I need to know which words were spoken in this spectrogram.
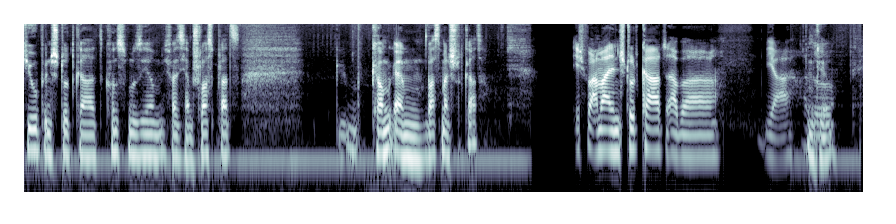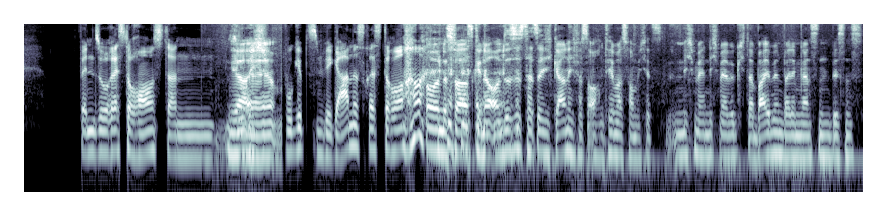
Cube in Stuttgart, Kunstmuseum, ich weiß nicht, am Schlossplatz. Komm, ähm, warst du mal in Stuttgart? Ich war mal in Stuttgart, aber ja, also okay. Wenn so Restaurants dann, ja, ich, ja, ja. wo gibt's ein veganes Restaurant? Und das war's, genau. Und das ist tatsächlich gar nicht, was auch ein Thema ist, warum ich jetzt nicht mehr, nicht mehr wirklich dabei bin bei dem ganzen Business.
